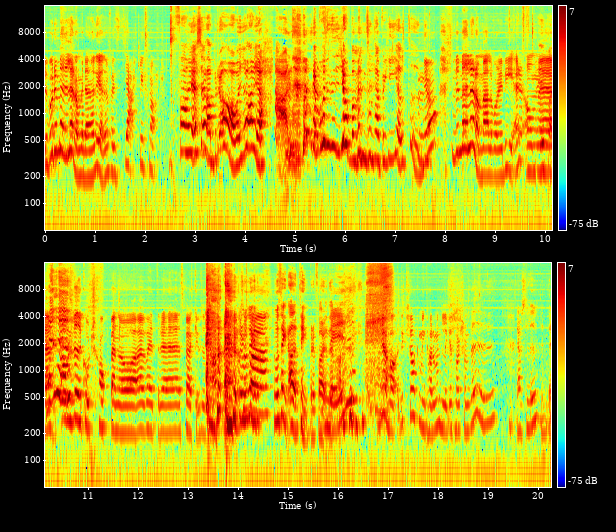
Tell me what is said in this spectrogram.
Vi borde mejla dem med den idén, den är faktiskt jäkligt smart. Fan jag är så jävla bra, vad gör jag här? Jag borde jobba med sånt här på heltid. Ja, vi mejlar dem med alla våra idéer om, Vi bara, eh, "Hej, om vykortsshoppen och eh, vad heter det, spökhuset och allt det. De har så säkert, bara, de har säkert aldrig tänkt på det förut. nej, eller? Jaha, det är klart de inte har, de är inte lika smart som vi. Absolut inte.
